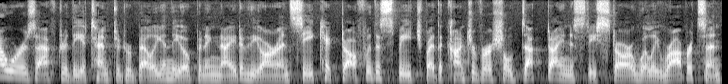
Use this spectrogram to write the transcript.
hours after the attempted rebellion, the opening night of the RNC kicked off with a speech by the controversial Duck Dynasty star Willie Robertson,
